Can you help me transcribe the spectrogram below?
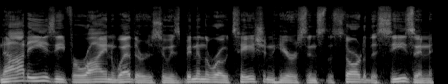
not easy for Ryan Weathers, who has been in the rotation here since the start of the season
